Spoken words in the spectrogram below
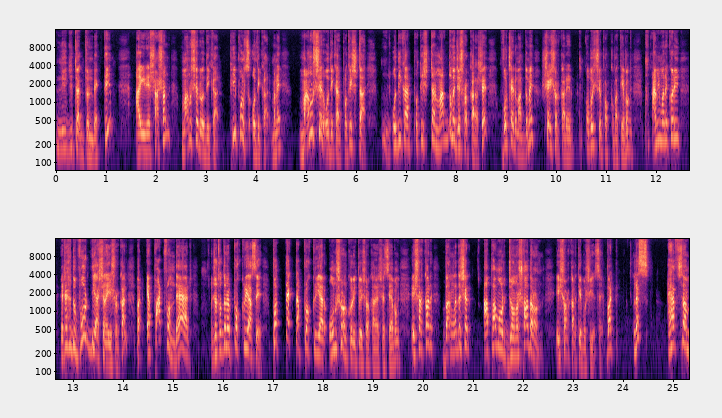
নিয়োজিত একজন ব্যক্তি আইনের শাসন, মানুষের অধিকার পিপলস অধিকার মানে মানুষের অধিকার প্রতিষ্ঠা, অধিকার প্রতিষ্ঠার মাধ্যমে যে সরকার আসে, ভোটের মাধ্যমে সেই সরকারের অবশ্যই পক্ষপাতী। এবং আমি মনে করি, এটা শুধু ভোট দিয়ে আসে না এই সরকার বাট অ্যাপার্ট ফ্রম দ্যাট যত ধরনের প্রক্রিয়া আছে, প্রত্যেকটা প্রক্রিয়ার অনুসরণ করিত এই সরকার এসেছে। এবং এই সরকার বাংলাদেশের আপামর জনসাধারণ এই সরকারকে বসিয়েছে। But let's have some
